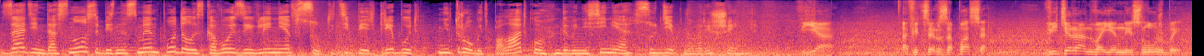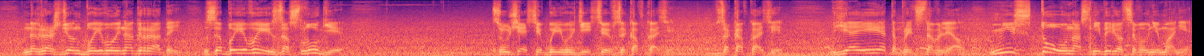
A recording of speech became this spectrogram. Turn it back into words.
За день до сноса бизнесмен подал исковое заявление в суд и теперь требует не трогать палатку до вынесения судебного решения. Я, офицер запаса, ветеран военной службы, награжден боевой наградой за боевые заслуги за участие в боевых действиях в Закавказье. В Закавказье. Я и это представлял. Ничто у нас не берется во внимание.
